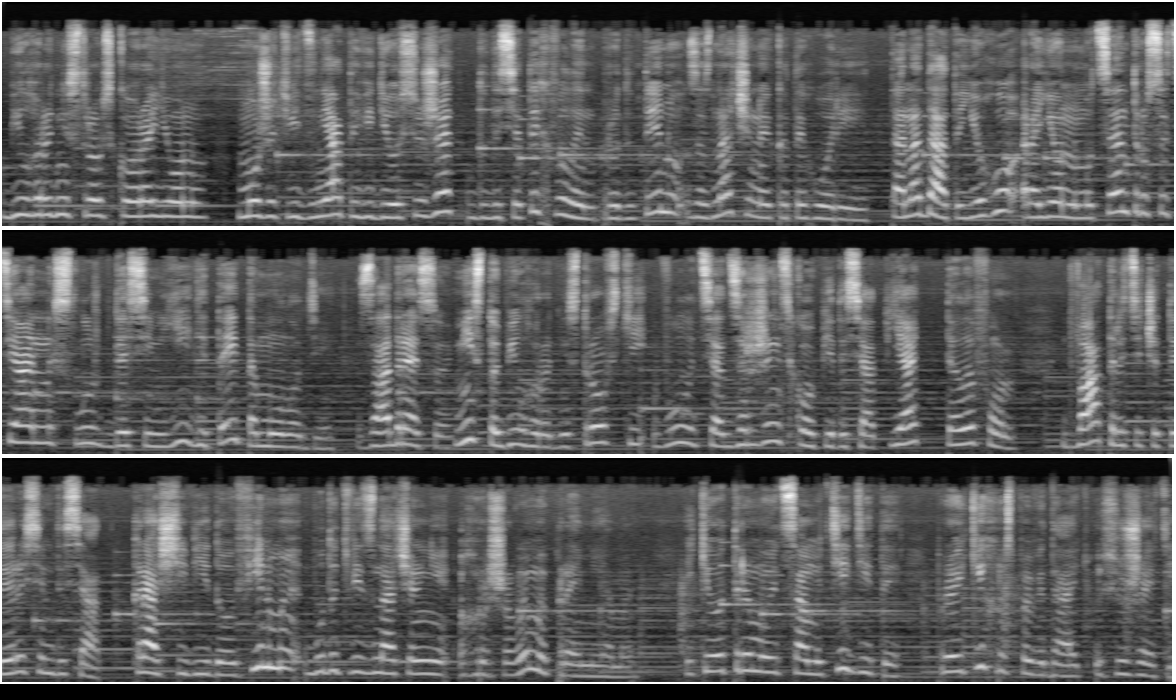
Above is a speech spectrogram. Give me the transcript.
Білгород-Дністровського району можуть відзняти відеосюжет до 10 хвилин про дитину зазначеної категорії та надати його районному центру соціальних служб для сім'ї, дітей та молоді. За адресою місто Білгород-Дністровський, вулиця Дзержинського, 55, телефон 2 34 70. Кращі відеофільми будуть відзначені грошовими преміями, які отримують саме ті діти, про яких розповідають у сюжеті.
